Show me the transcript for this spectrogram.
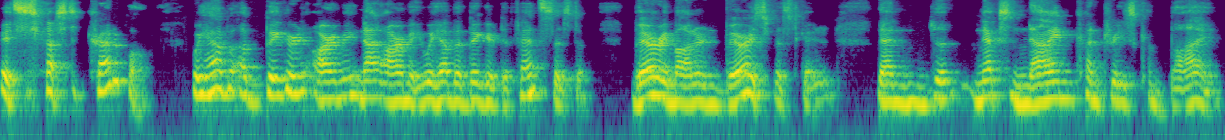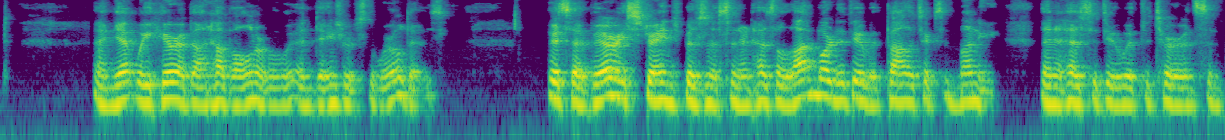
It's just incredible we have a bigger army, not army, we have a bigger defense system, very modern, very sophisticated than the next nine countries combined. And yet we hear about how vulnerable and dangerous the world is. It's a very strange business, and it has a lot more to do with politics and money than it has to do with deterrence and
